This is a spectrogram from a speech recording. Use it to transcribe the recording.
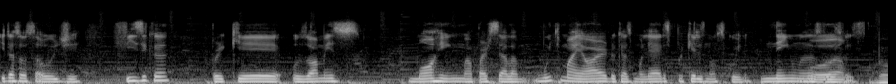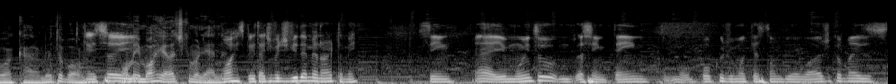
e da sua saúde física, porque os homens morrem uma parcela muito maior do que as mulheres porque eles não se cuidam. Nenhuma das Boa. duas vezes. Boa, cara, muito bom. É isso aí. Homem morre antes que mulher, né? Morre, a expectativa de vida é menor também. Sim, é, e muito, assim, tem um pouco de uma questão biológica, mas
